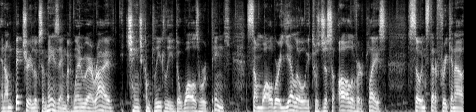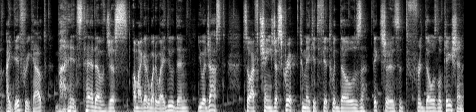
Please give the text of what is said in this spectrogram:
and on picture it looks amazing, but when we arrived, it changed completely. The walls were pink, some walls were yellow, it was just all over the place. So instead of freaking out, I did freak out, but instead of just, oh my god, what do I do? Then you adjust. So I've changed the script to make it fit with those pictures for those location.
